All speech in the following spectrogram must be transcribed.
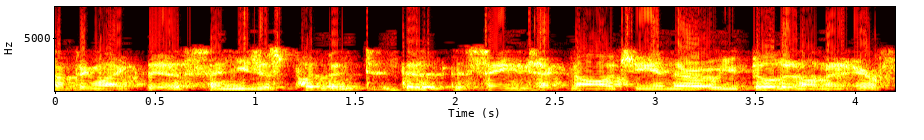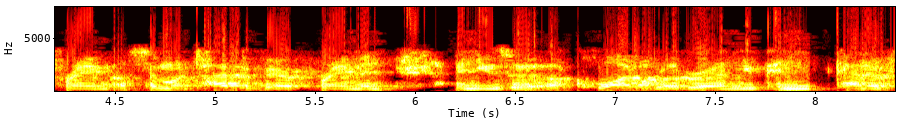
something like this, and you just put the, the, the same technology in there, or you build it on an airframe, a similar type of airframe, and and use a, a quad rotor, and you can kind of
